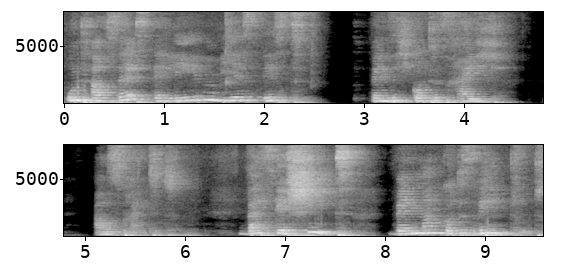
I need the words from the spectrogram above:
und auch selbst erleben, wie es ist, wenn sich Gottes Reich ausbreitet. Was geschieht, wenn man Gottes Willen tut?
